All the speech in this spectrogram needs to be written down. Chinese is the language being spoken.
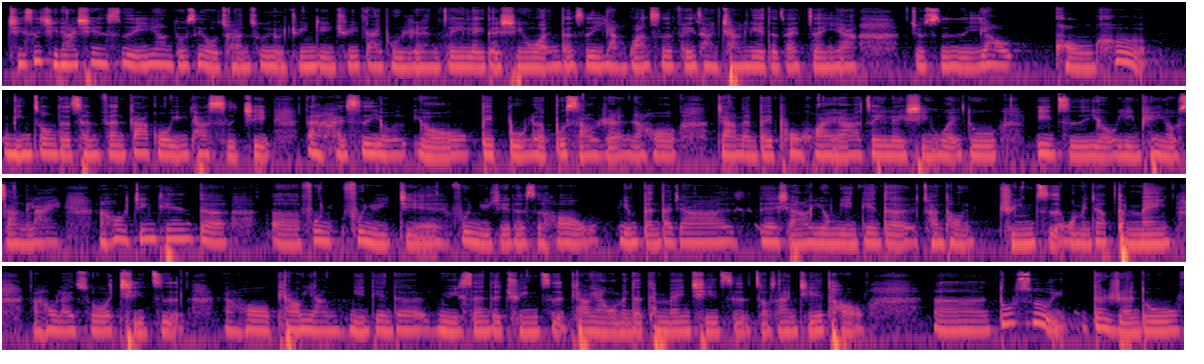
其实其他县市一样都是有传出有军警去逮捕人这一类的新闻，但是阳光是非常强烈的在镇压，就是要恐吓。民众的成分大过于他实际，但还是有有被捕了不少人，然后家门被破坏啊这一类行为都一直有影片有上来。然后今天的呃妇妇女节，妇女节的时候，原本大家呃想要用缅甸的传统。裙子，我们叫 t m a n 然后来做旗子，然后飘扬缅甸的女生的裙子，飘扬我们的 t m a n 旗子，走上街头。嗯，多数的人都。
